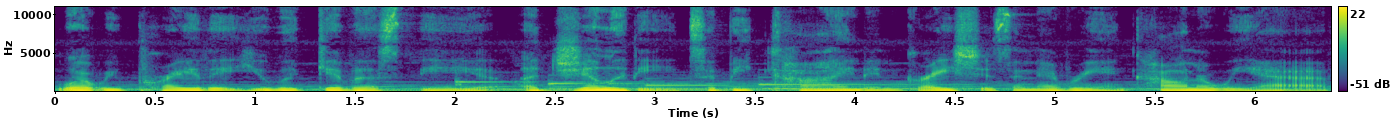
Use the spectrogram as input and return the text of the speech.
Lord, we pray that you would give us the agility to be kind and gracious in every encounter we have,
